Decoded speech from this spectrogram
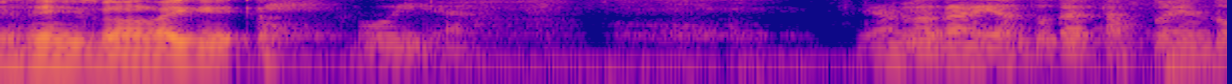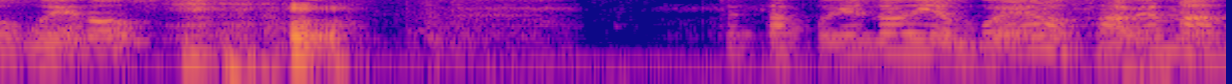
You think he's gonna like it? Oh, yeah. Diablo, Darian, tú te estás poniendo bueno. Te estás poniendo bien bueno, ¿sabes más?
